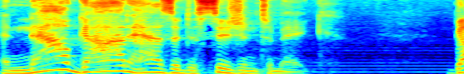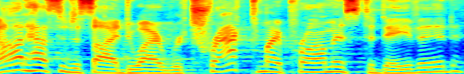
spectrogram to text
And now God has a decision to make. God has to decide do I retract my promise to David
